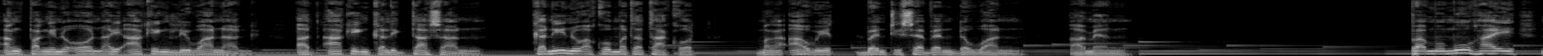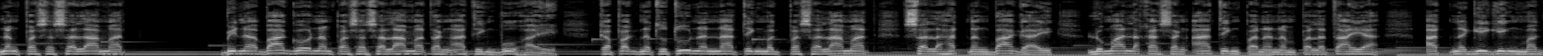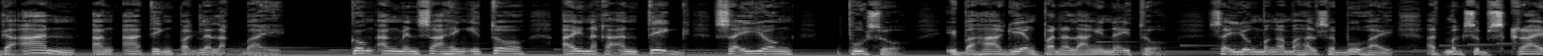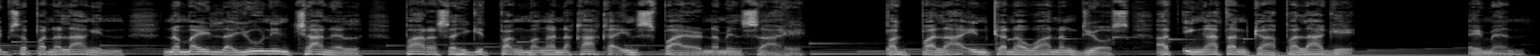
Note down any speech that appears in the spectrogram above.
Ang Panginoon ay aking liwanag at aking kaligtasan. Kanino ako matatakot? Mga awit 27.1 Amen. Pamumuhay ng pasasalamat Binabago ng pasasalamat ang ating buhay kapag natutunan nating magpasalamat sa lahat ng bagay, lumalakas ang ating pananampalataya at nagiging magaan ang ating paglalakbay. Kung ang mensaheng ito ay nakaantig sa iyong puso, ibahagi ang panalangin na ito sa iyong mga mahal sa buhay at mag-subscribe sa panalangin na may layunin channel para sa higit pang mga nakaka-inspire na mensahe. Pagpalain ka nawa ng Diyos at ingatan ka palagi. Amen.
